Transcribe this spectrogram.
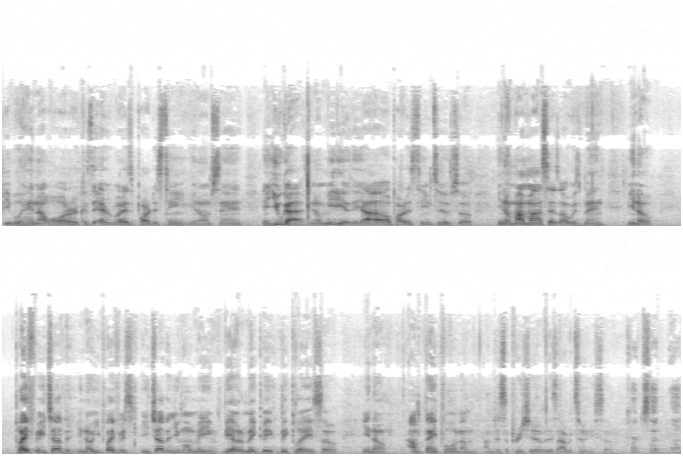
people handing out water, because everybody's a part of this team. You know what I'm saying? And you guys, you know, media, they all all part of this team too. So, you know, my mindset has always been, you know, play for each other. You know, you play for each other, you're gonna be able to make big, big plays. So, you know, I'm thankful and I'm, I'm just appreciative of this opportunity. So Curt said uh,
